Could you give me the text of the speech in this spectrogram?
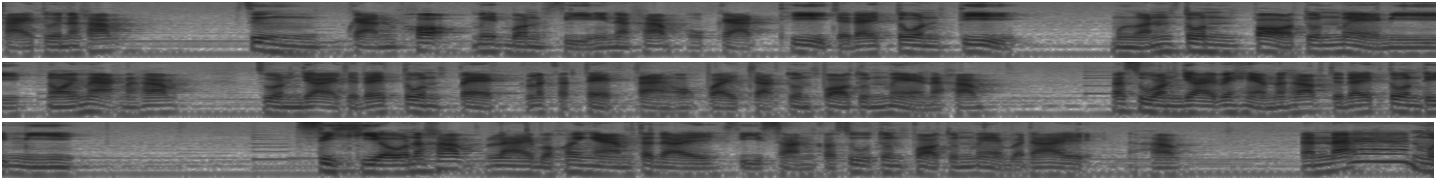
ขายตัวนะครับ ซึ่งการเพาะเม็ดบอลสีนี้นะครับ โอกาสที่จะได้ต้นที่เหมือนต้นป่อต้นแม่มีน้อยมากนะครับ ส่วนใหญ่จะได้ต้นแปลกและก็แตกต่างออกไปจากต้นป่อต้นแม่นะครับและส่วนใหญ่ไปแหมนะครับ จะได้ต้นที่มี สีเขียวนะครับ ลายบ่ค่อยงามแต่ใดสีสันก็สู้ต้นปอต้นแม่บ่ได้นะครับนานๆม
